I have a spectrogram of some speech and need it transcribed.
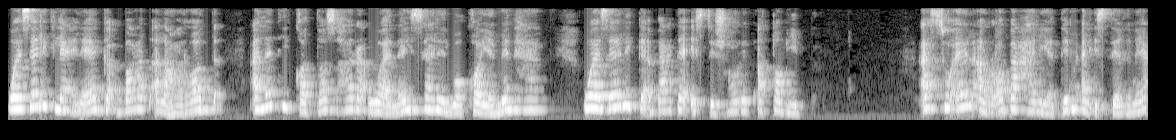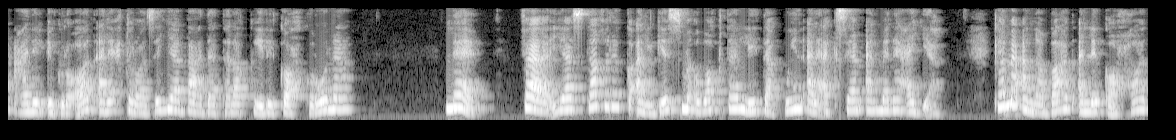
وذلك لعلاج بعض الأعراض التي قد تظهر وليس للوقاية منها، وذلك بعد استشارة الطبيب. السؤال الرابع هل يتم الاستغناء عن الإجراءات الاحترازية بعد تلقي لقاح كورونا؟ لا، فيستغرق الجسم وقتا لتكوين الأجسام المناعية، كما أن بعض اللقاحات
